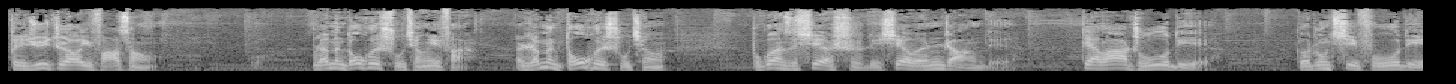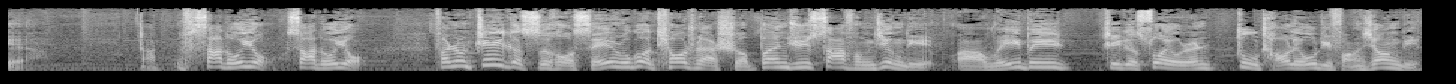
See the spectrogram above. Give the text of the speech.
悲剧只要一发生，人们都会抒情一番，人们都会抒情，不管是写诗的、写文章的、点蜡烛的、各种祈福的，啊，啥都有，啥都有。反正这个时候，谁如果跳出来说半句煞风景的啊，违背这个所有人主潮流的方向的，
